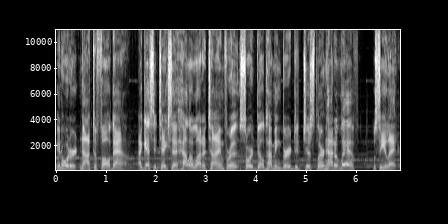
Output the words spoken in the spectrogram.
in order not to fall down. I guess it takes a hell of a lot of time for a sword billed hummingbird to just just learn how to live. We'll see you later.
